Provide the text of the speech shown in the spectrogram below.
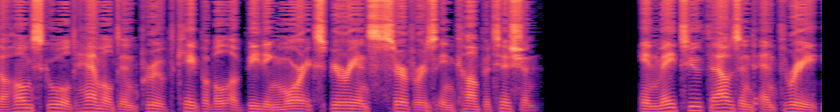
the homeschooled Hamilton proved capable of beating more experienced surfers in competition. In May 2003,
